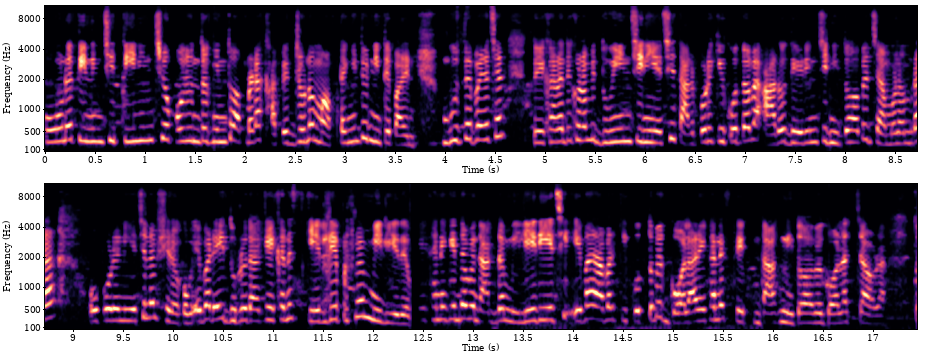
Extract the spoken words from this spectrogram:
পৌনে তিন ইঞ্চি, তিন ইঞ্চিও পর্যন্ত কিন্তু আপনারা খাপের জন্য মাপটা কিন্তু নিতে পারেন। বুঝতে পেরেছেন? তো এখানে দেখুন আমি দুই ইঞ্চি নিয়েছি। তারপরে কী করতে হবে? আরও দেড় ইঞ্চি নিতে হবে, যেমন আমরা ওপরে নিয়েছিলাম সেরকম। এবার এই দুটো দাগে এখানে স্কেল দিয়ে প্রথমে মিলিয়ে দেবো। এখানে কিন্তু আমি দাগটা মিলিয়ে দিয়েছি। এবার আবার কি করতে হবে? গলার এখানে দাগ নিতে হবে। গলার চাওড়া। তো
